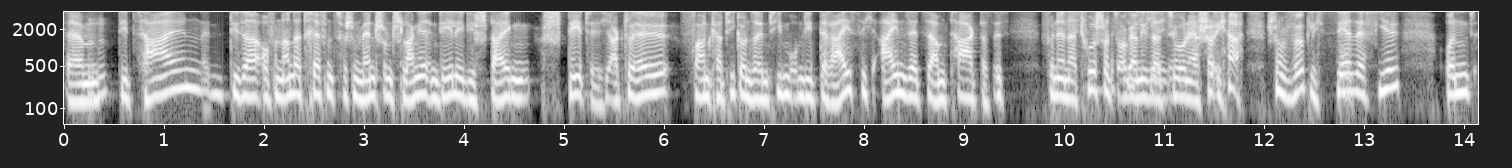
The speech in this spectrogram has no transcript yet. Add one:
Ähm, mhm. Die Zahlen dieser Aufeinandertreffen zwischen Mensch und Schlange in Delhi, die steigen stetig. Aktuell fahren Kartik und sein Team um die 30 Einsätze am Tag. Das ist für eine Naturschutzorganisation viel, ja. ja. schon, ja schon wirklich sehr, sehr viel. Und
